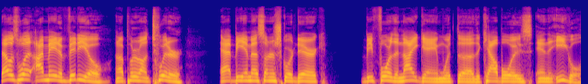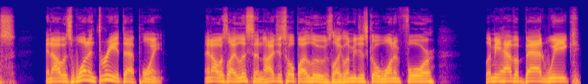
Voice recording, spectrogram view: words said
That was what I made a video and I put it on Twitter at BMS underscore Derek before the night game with the the Cowboys and the Eagles, and I was one and three at that point. And I was like, listen, I just hope I lose. Like, let me just go one and four. Let me have a bad week.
